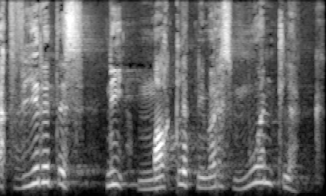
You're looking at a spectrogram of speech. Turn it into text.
Ek weet dit is nie maklik nie, maar dit is moontlik.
